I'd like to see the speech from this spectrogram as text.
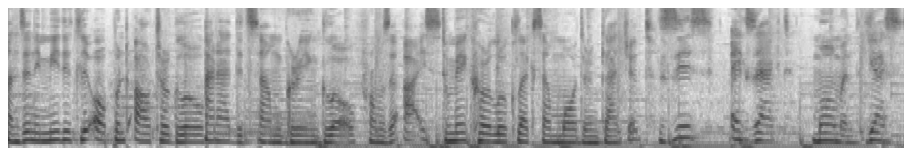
and then immediately opened outer glow and added some green glow from the eyes to make her look like some modern gadget. This exact moment. Yes,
